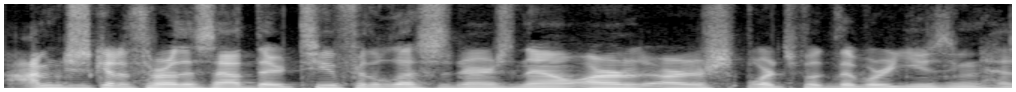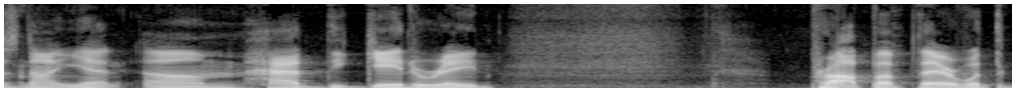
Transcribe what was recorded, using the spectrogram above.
I'm just gonna throw this out there too for the listeners. Now, our our sports book that we're using has not yet um, had the Gatorade prop up there what the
